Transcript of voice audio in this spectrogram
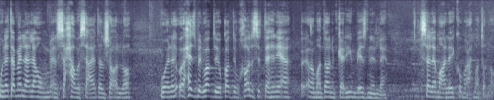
ونتمنى لهم الصحة والسعادة إن شاء الله. وحزب الوفد يقدم خالص التهنئة رمضان الكريم بإذن الله. السلام عليكم ورحمة الله.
